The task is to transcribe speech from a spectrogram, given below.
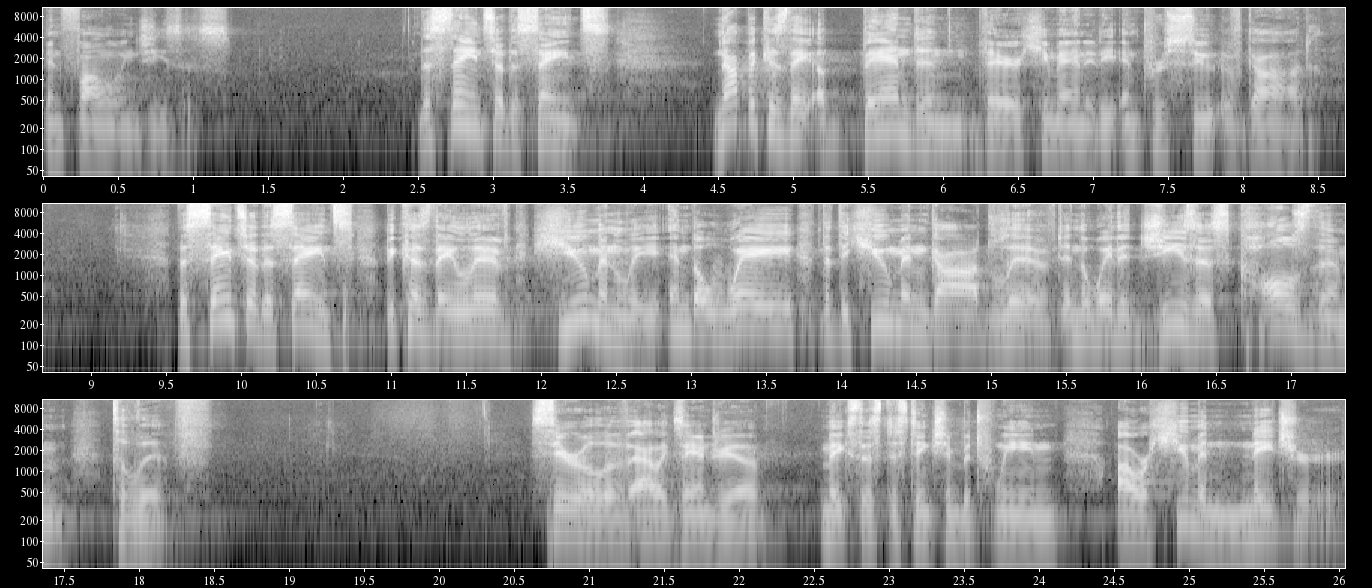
in following Jesus. The saints are the saints not because they abandon their humanity in pursuit of God the saints are the saints because they live humanly in the way that the human God lived, in the way that Jesus calls them to live. Cyril of Alexandria makes this distinction between our human nature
